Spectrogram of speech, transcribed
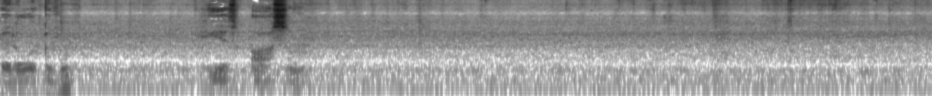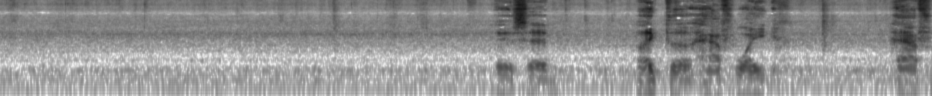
Better look of him. He is awesome. Like I said, I like the half white, half,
